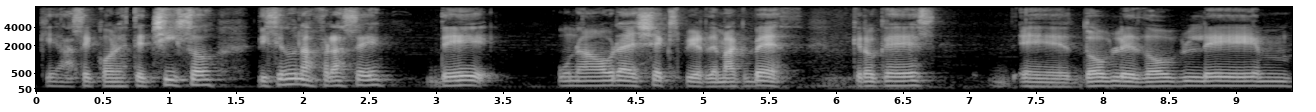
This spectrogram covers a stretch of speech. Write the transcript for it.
que hace con este hechizo, diciendo una frase de una obra de Shakespeare, de Macbeth, creo que es eh, doble, doble,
